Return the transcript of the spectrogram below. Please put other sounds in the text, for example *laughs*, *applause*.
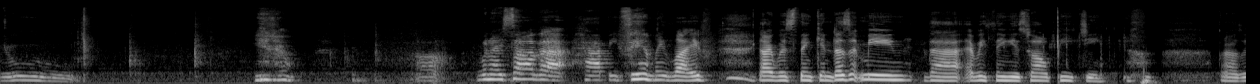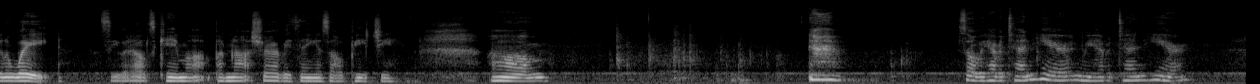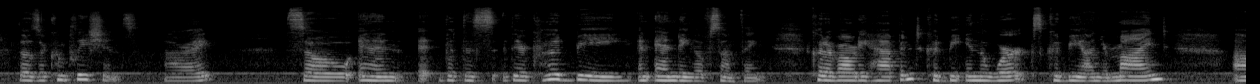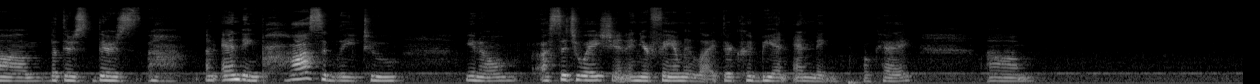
Ooh. *laughs* You know, uh, when I saw that happy *laughs* family life, I was thinking, doesn't mean that everything is all peachy. *laughs* but I was going to wait, see what else came up. I'm not sure everything is all peachy. Um, so we have a 10 here and we have a 10 here. Those are completions, all right? So, and with this, there could be an ending of something. Could have already happened. Could be in the works. Could be on your mind. Um, but there's there's uh, an ending possibly to, you know, a situation in your family life. There could be an ending. Okay. Um,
